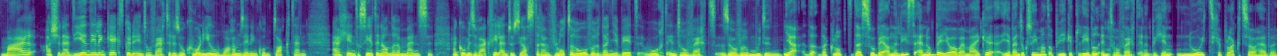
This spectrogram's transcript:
Maar als je naar die indeling kijkt, kunnen introverten dus ook gewoon heel warm zijn in contact en erg geïnteresseerd in andere mensen. En komen ze vaak veel enthousiaster en vlotter over dan je bij het woord introvert zou vermoeden. Ja, dat, dat klopt. Dat is zo bij Annelies en ook bij jou, hè, Maaike. Je bent ook zo iemand op wie ik het label introvert in het begin nooit geplakt zou hebben.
